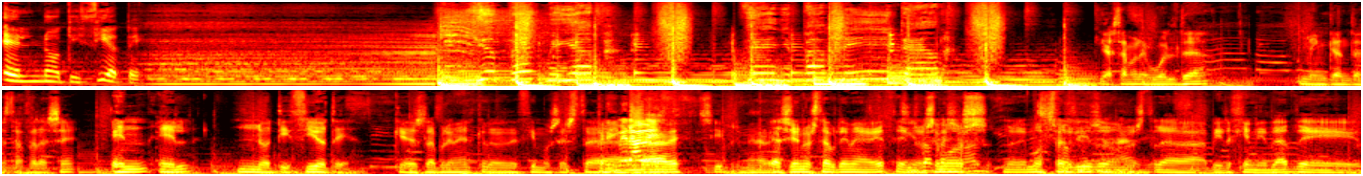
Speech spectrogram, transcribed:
El noticiete. Ya estamos de vuelta. Me encanta esta frase. En el noticiote, que es la primera vez que lo decimos esta Primera vez. Sí, primera Ha vez. sido nuestra primera vez y Sí, nos hemos, personal. nos hemos Es lo perdido nuestra virginidad de,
